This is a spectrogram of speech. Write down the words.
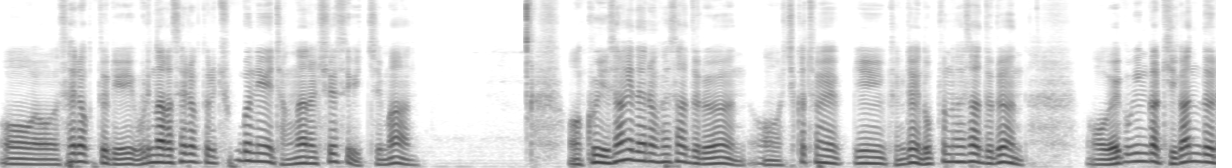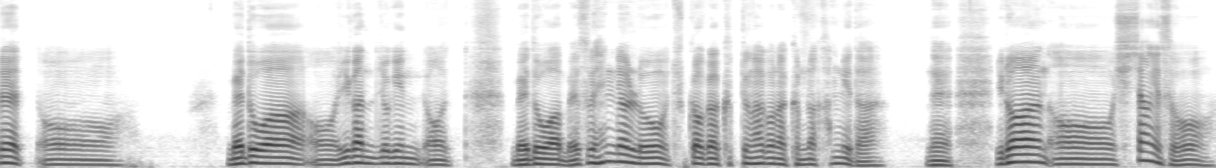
어 세력들이 우리나라 세력들이 충분히 장난을 칠 수 있지만 어 그 이상이 되는 회사들은 어 시가총액이 굉장히 높은 회사들은 어 외국인과 기관들의 어 매도와 어 일관적인 어 매도와 매수 행렬로 주가가 급등하거나 급락합니다. 네. 이러한 어 시장에서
